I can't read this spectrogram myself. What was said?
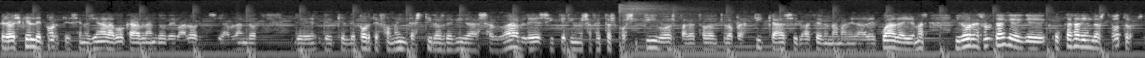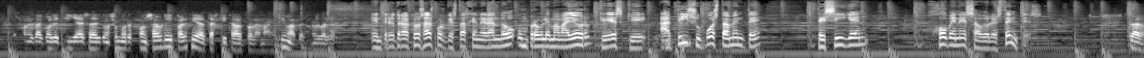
Pero es que el deporte se nos llena la boca hablando de valores y hablando de, de, que el deporte fomenta estilos de vida saludables y que tiene unos efectos positivos para todo el que lo practica, si lo hace de una manera adecuada y demás. Y luego resulta que, que, que estás haciendo esto otro. Pones la coletilla esa del consumo responsable y parece que ya te has quitado el problema encima, pero no es verdad. Entre otras cosas porque estás generando un problema mayor, que es que a ti supuestamente te siguen jóvenes adolescentes. Claro,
